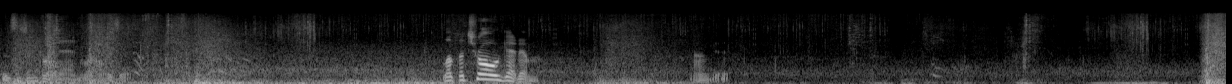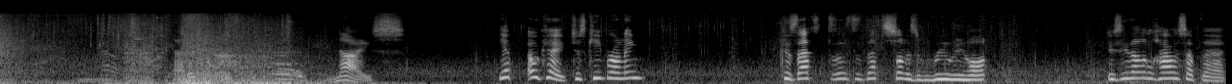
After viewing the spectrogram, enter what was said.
This isn't going to end well, is it? Let the troll get him. I'm good. That is. Nice. Yep, okay, just keep running. Cause that's, that's that sun is really hot. Do you see that little house up there?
